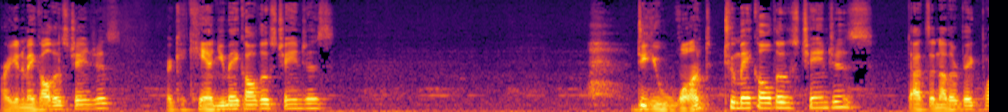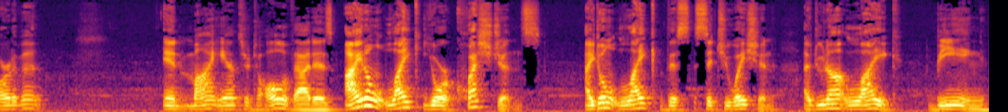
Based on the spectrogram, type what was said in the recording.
are you to make all those changes? Or can you make all those changes? Do you want to make all those changes? That's another big part of it. And my answer to all of that is I don't like your questions. I don't like this situation. I do not like being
